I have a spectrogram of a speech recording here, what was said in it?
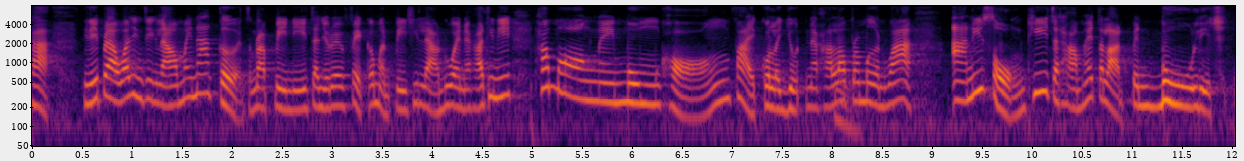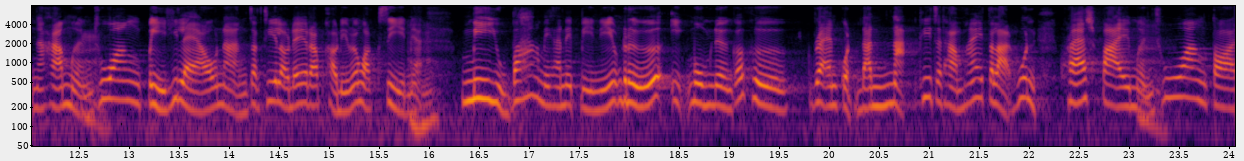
ค่ะ ทีนี้แปลว่าจริง ๆ แล้วไม่น่าเกิดสำหรับปีนี้จันยูเรเฟกก็เหมือนปีที่แล้วด้วยนะคะ ทีนี้ถ้ามองในมุมของฝ่ายกลยุทธ์นะคะ เราประเมินว่า อานิสงส์ที่จะทำให้ตลาดเป็นบูลลิชนะคะเหมือนอืมช่วงปีที่แล้วหลังจากที่เราได้รับข่าวดีเรื่องวัคซีนเนี่ยอือฮึมีอยู่บ้างไหมคะในปีนี้ หรืออีกมุมหนึ่งก็คือแรงกดดันหนักที่จะทำให้ตลาดหุ้น crash ไปเหมือนช่วงตอน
